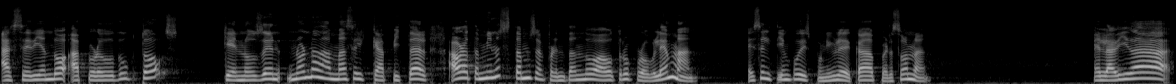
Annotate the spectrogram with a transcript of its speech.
Accediendo a productos que nos den no nada más el capital. Ahora, también nos estamos enfrentando a otro problema. Es el tiempo disponible de cada persona. En la vida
